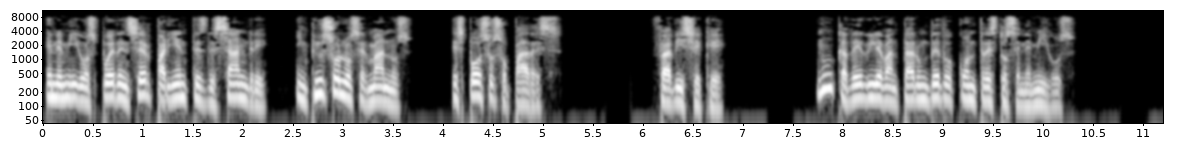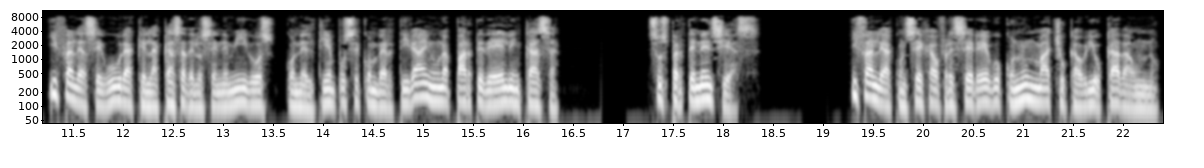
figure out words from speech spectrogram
Enemigos pueden ser parientes de sangre, incluso los hermanos, esposos o padres. Fa dice que nunca debe levantar un dedo contra estos enemigos. Ifa le asegura que la casa de los enemigos con el tiempo se convertirá en una parte de él en casa. Sus pertenencias. Ifa le aconseja ofrecer ego con un macho cabrío cada uno.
